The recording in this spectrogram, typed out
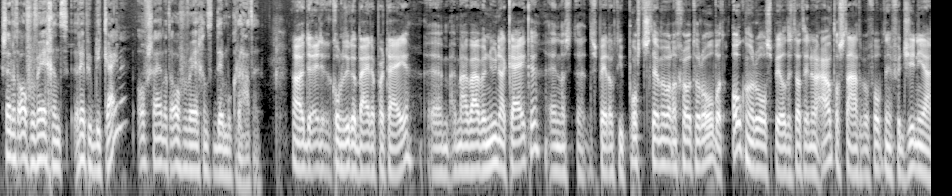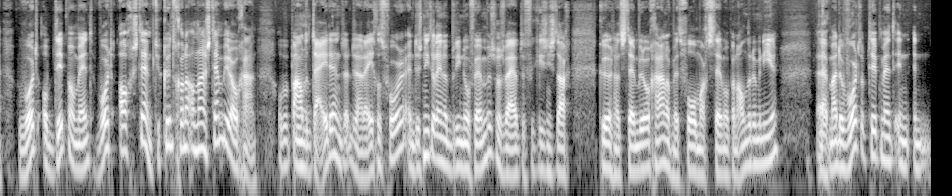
Zijn dat overwegend republikeinen of zijn dat overwegend democraten? Nou, er komt natuurlijk uit beide partijen. Ehm, maar waar we nu naar kijken, en dan spelen ook die poststemmen wel een grote rol. Wat ook een rol speelt, is dat in een aantal staten, bijvoorbeeld in Virginia, wordt op dit moment wordt al gestemd. Je kunt gewoon al naar een stembureau gaan op bepaalde mm. tijden. En er zijn regels voor. En dus niet alleen op 3 november, zoals wij op de verkiezingsdag keurig naar het stembureau gaan, of met volmacht stemmen op een andere manier. Uh, maar er wordt op dit moment in, in,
